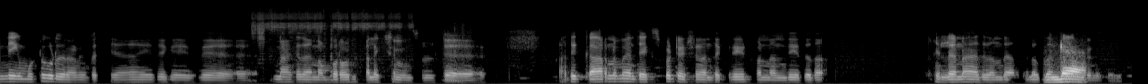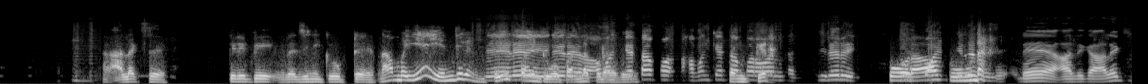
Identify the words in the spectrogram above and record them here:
இன்னைக்கு முட்டு கொடுக்குறானுங்க பத்தியா? இதுக்கு இது நாங்க தான் நம்பர் ஒன் கலெக்ஷன் சொல்லிட்டு அதுக்கு காரணமே அந்த எக்ஸ்பெக்டேஷன் அந்த கிரியேட் பண்ண அந்த இதுதான். இல்லைன்னா அது வந்து அந்த அலெக்ஸ் திருப்பி ரஜினி கூப்பிட்டு நாம ஏன் எந்திரன் அவன் கேட்டா பரவாயில்ல. போடா டேய் அதுக்கு அலெக்ஸ்.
